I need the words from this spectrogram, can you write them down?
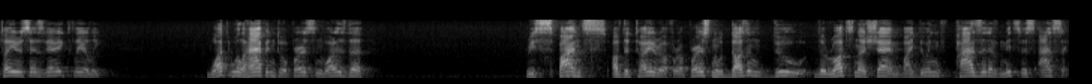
Torah says very clearly what will happen to a person, what is the response of the Torah for a person who doesn't do the Ratzon Hashem by doing positive mitzvahs asay.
